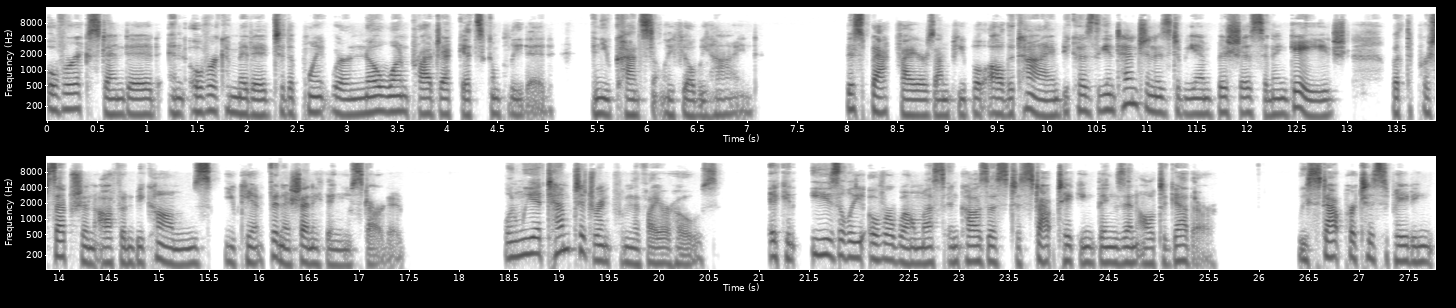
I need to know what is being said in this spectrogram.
overextended and overcommitted to the point where no one project gets completed and you constantly feel behind. This backfires on people all the time because the intention is to be ambitious and engaged, but the perception often becomes you can't finish anything you started. When we attempt to drink from the fire hose, it can easily overwhelm us and cause us to stop taking things in altogether we stop participating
